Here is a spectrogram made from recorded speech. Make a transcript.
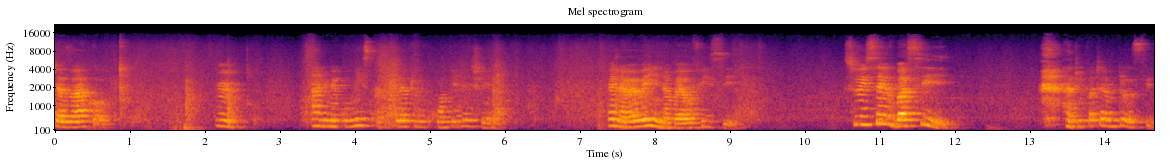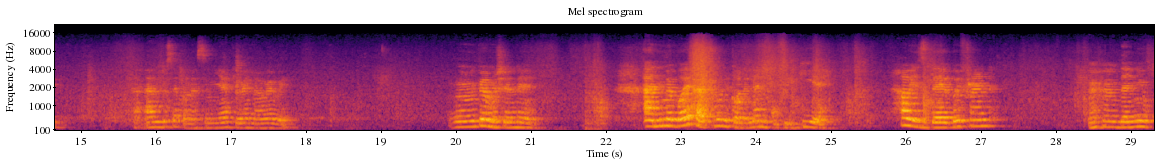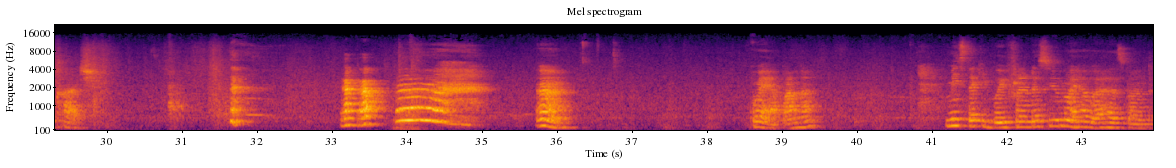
acha zako. Mm. Ah, nimekumiss kabla tu nikuongeleshe. Eh, na wewe hii ni namba ya ofisi. suisave uisave basi. Hatupata mdosi. Ah, mdosi ako na simu yake we na wewe. mpe mshene. Ah, nimeboeka tu nikaonelea nikupigie. How is the boyfriend? Mm-hmm, the new catch. We hapana. Mi sitaki boyfriend, as you know I have a husband.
